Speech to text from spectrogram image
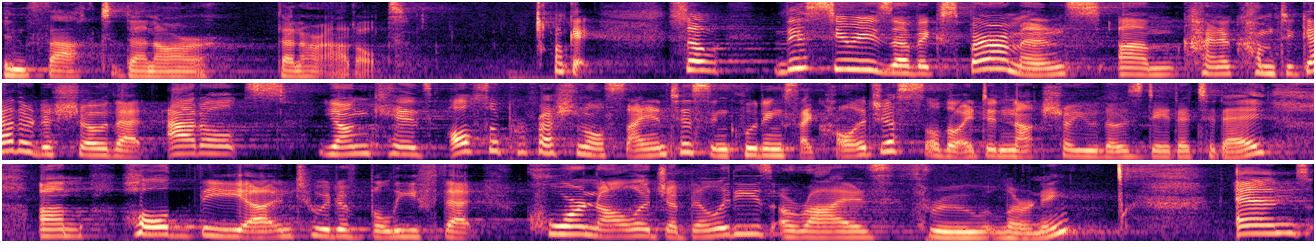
in fact, than our, than our adults. Okay, so this series of experiments um, kind of come together to show that adults, young kids, also professional scientists, including psychologists, although I did not show you those data today, um, hold the uh, intuitive belief that core knowledge abilities arise through learning. And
